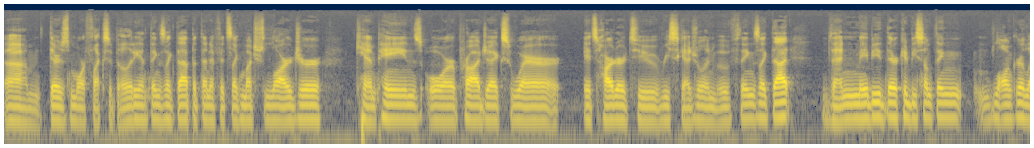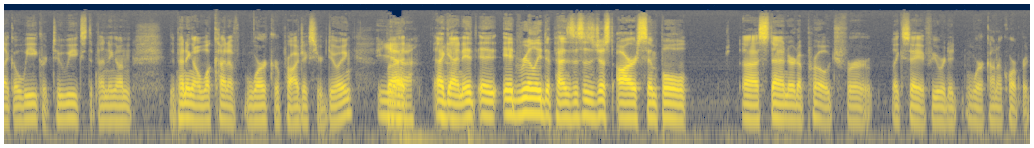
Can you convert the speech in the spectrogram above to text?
um, there's more flexibility and things like that. But then if it's like much larger campaigns or projects where it's harder to reschedule and move things like that, then maybe there could be something longer, like a week or two weeks, depending on depending on what kind of work or projects you're doing. Yeah. But again, it, it it really depends. This is just our simple uh, standard approach for like say if you were to work on a corporate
